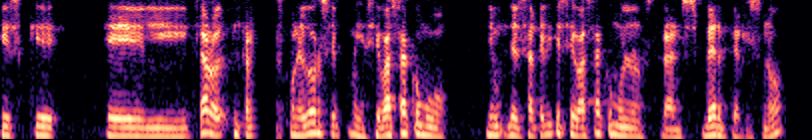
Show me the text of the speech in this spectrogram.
es que, el, claro, el transponedor se, basa como, del satélite se basa como en los transverters, ¿no?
